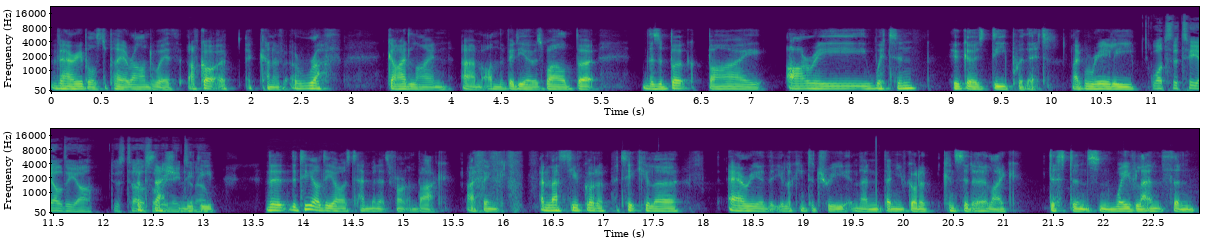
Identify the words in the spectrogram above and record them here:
variables to play around with. I've got a, a kind of a rough guideline um, on the video as well, but there's a book by Ari Whitten who goes deep with it, like really What's the TLDR? Just tell us what we need to know. deep. The the TLDR is ten minutes front and back. I think unless you've got a particular area that you're looking to treat, and then then you've got to consider like distance and wavelength and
